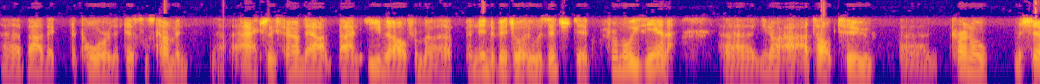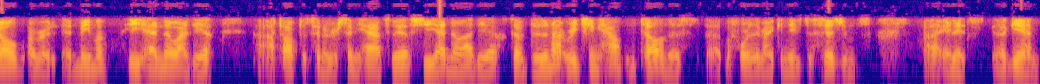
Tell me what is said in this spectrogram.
uh, by the, the Corps that this was coming. I actually found out by an email from a, an individual who was interested from Louisiana. Uh, you know, I, I talked to uh, Colonel Michel over at, at MEMA. He had no idea. I talked to Senator Cindy Hyde Smith. She had no idea. So they're not reaching out and telling us uh, before they're making these decisions. Uh, and it's, again,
